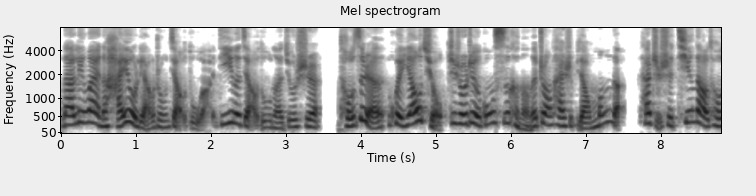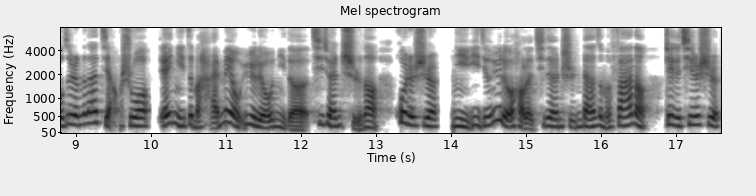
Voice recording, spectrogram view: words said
那另外呢，还有两种角度啊，第一个角度呢，就是投资人会要求，这时候这个公司可能的状态是比较懵的。他只是听到投资人跟他讲说：“哎，你怎么还没有预留你的期权池呢？或者是你已经预留好了期权池，你打算怎么发呢？”这个其实是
